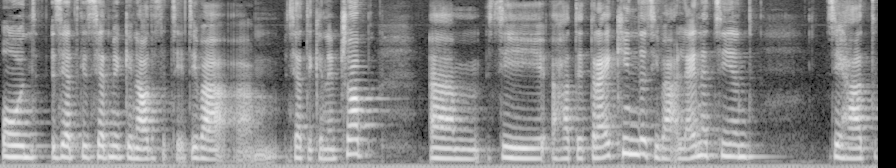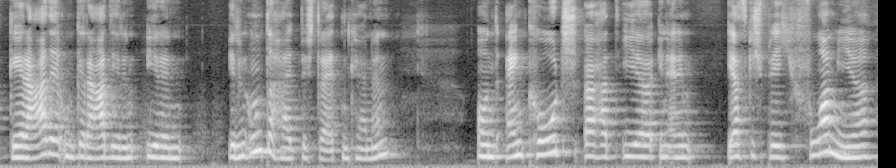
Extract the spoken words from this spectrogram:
und sie hat, sie hat mir genau das erzählt. Sie, war, ähm, sie hatte keinen Job, ähm, sie hatte drei Kinder, sie war alleinerziehend, sie hat gerade und gerade ihren, ihren, ihren Unterhalt bestreiten können. Und ein Coach äh, hat ihr in einem Erstgespräch vor mir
